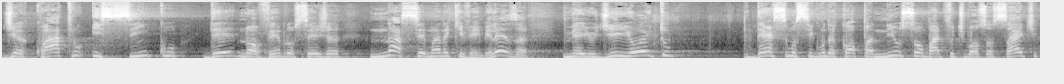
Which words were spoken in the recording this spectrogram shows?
dia 4 e 5 de novembro, ou seja, na semana que vem, beleza? Meio-dia e oito, décima segunda Copa Nilson Bar Futebol Society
